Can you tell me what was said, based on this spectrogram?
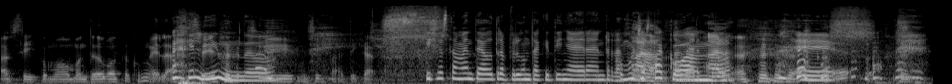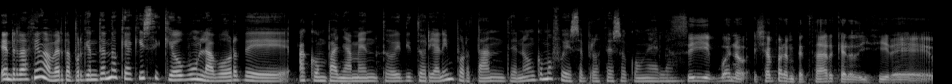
así como ao Monte do Gozo con ela. Que sí, lindo. Sí, moi simpática. E xustamente a outra pregunta que tiña era en relación Como xa está coando. Ah. eh, en relación a Berta, porque entendo que aquí sí que houve un labor de acompañamento editorial importante, non? Como foi ese proceso con ela? Sí, bueno, xa para empezar quero dicir eh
